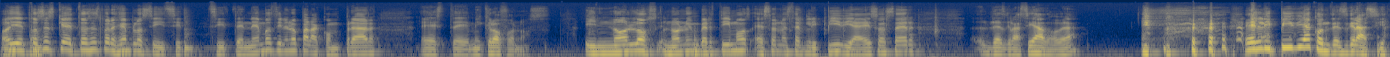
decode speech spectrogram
Oye, entonces, que entonces por ejemplo, si, si, si tenemos dinero para comprar este micrófonos y no los no lo invertimos, eso no es ser lipidia, eso es ser desgraciado, ¿verdad? es lipidia con desgracia.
